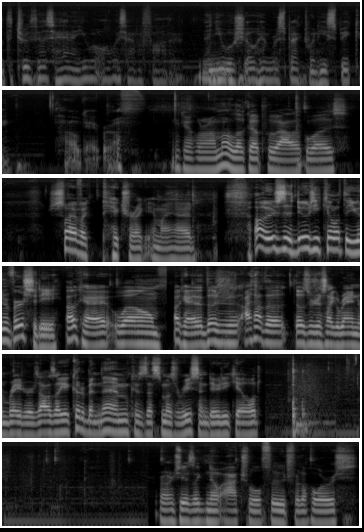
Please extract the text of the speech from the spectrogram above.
But the truth is, Hannah, you will always have a father. And you hmm. will show him respect when he's speaking. Okay, bro. Okay, hold on. I'm gonna look up who Alec was. Just so I have a picture like in my head. Oh, this is the dude he killed at the university. Okay, well, okay, those are just, I thought the those were just like random raiders. I was like, it could have been them because that's the most recent dude he killed. And she has like no actual food for the horse.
